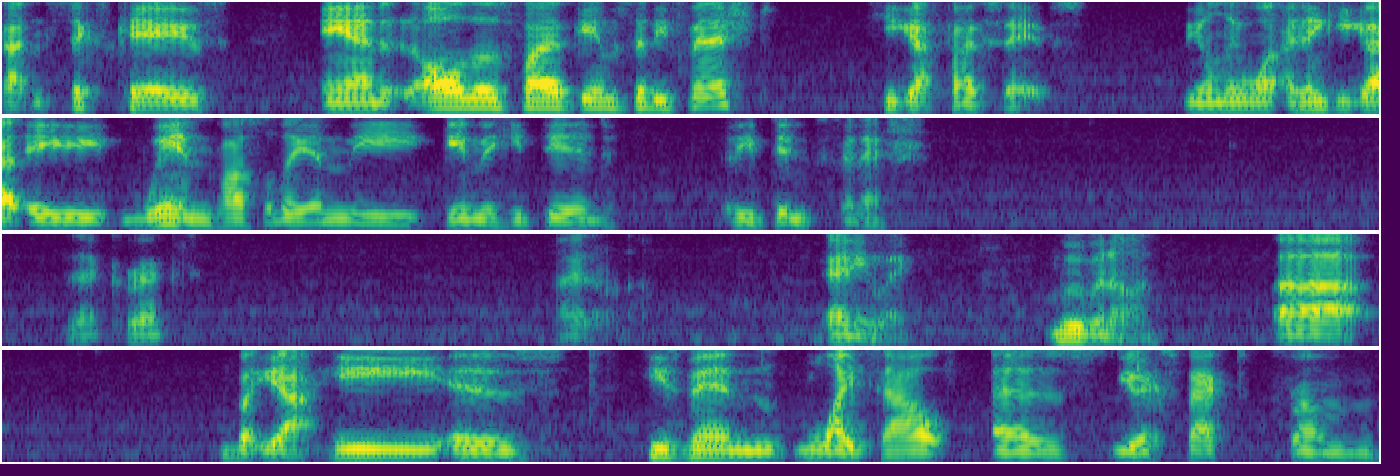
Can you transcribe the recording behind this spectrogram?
gotten six Ks, and all those five games that he finished, he got five saves. The only one I think he got a win possibly in the game that he did that he didn't finish. Is that correct? I don't know. Anyway, moving on. Uh but yeah, he is he's been lights out as you expect from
